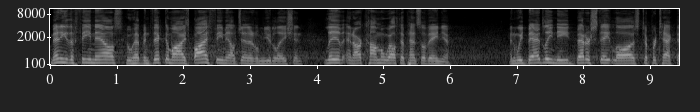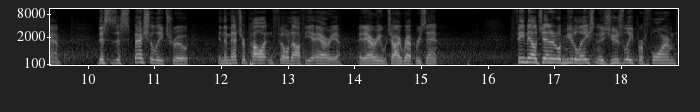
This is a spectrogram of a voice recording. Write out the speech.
Many of the females who have been victimized by female genital mutilation live in our Commonwealth of Pennsylvania, and we badly need better state laws to protect them. This is especially true in the metropolitan Philadelphia area, an area which I represent. Female genital mutilation is usually performed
